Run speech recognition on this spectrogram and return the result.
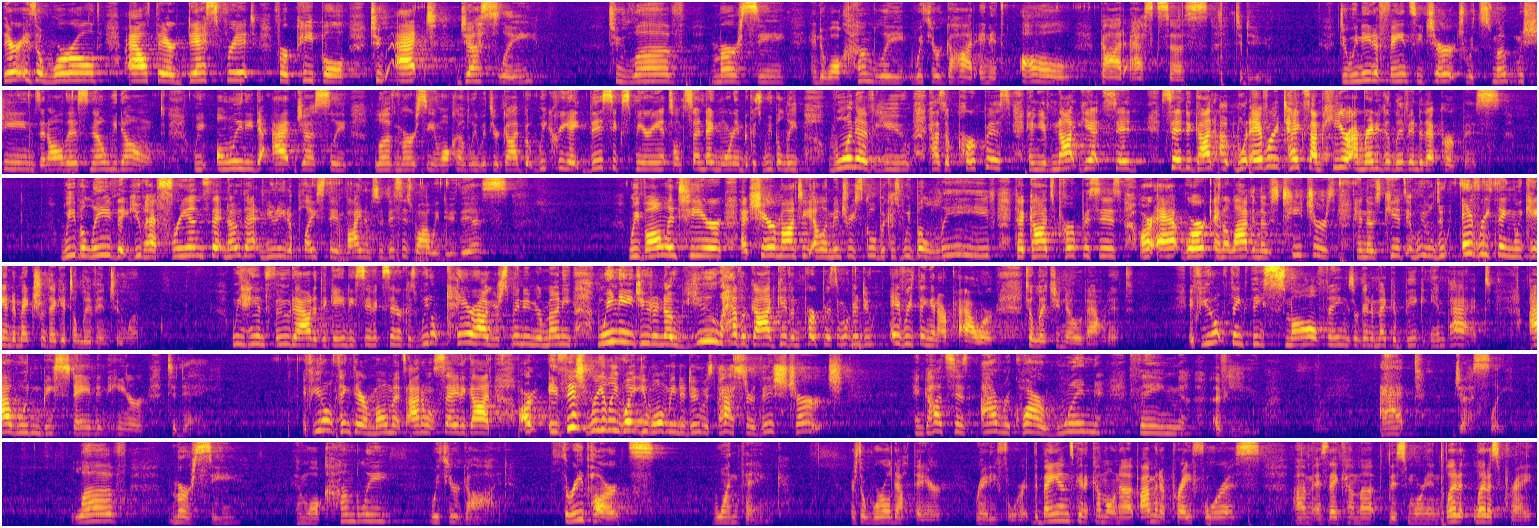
There is a world out there desperate for people to act justly, to love mercy, and to walk humbly with your God. And it's all God asks us to do. Do we need a fancy church with smoke machines and all this? No, we don't. We only need to act justly, love mercy, and walk humbly with your God. But we create this experience on Sunday morning because we believe one of you has a purpose and you've not yet said, said to God, uh, whatever it takes, I'm here, I'm ready to live into that purpose. We believe that you have friends that know that and you need a place to invite them. So this is why we do this. We volunteer at Sharemonte Elementary School because we believe that God's purposes are at work and alive in those teachers and those kids, and we will do everything we can to make sure they get to live into them. We hand food out at the Gandy Civic Center because we don't care how you're spending your money. We need you to know you have a God given purpose, and we're going to do everything in our power to let you know about it. If you don't think these small things are going to make a big impact, I wouldn't be standing here today. If you don't think there are moments I don't say to God, Is this really what you want me to do as pastor this church? And God says, I require one thing of you act justly, love mercy, and walk humbly with your God. Three parts, one thing. There's a world out there ready for it. The band's going to come on up. I'm going to pray for us um, as they come up this morning. Let, let us pray.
